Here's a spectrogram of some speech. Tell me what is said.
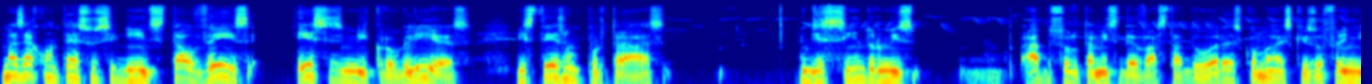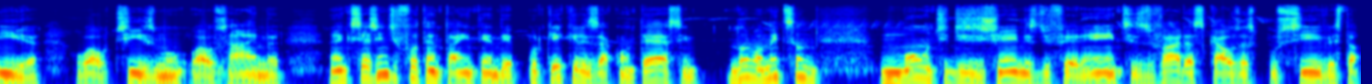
Mas acontece o seguinte: talvez esses microglias estejam por trás de síndromes absolutamente devastadoras, como a esquizofrenia, o autismo, o Alzheimer, né, que se a gente for tentar entender por que, que eles acontecem, normalmente são um monte de genes diferentes, várias causas possíveis, tal,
